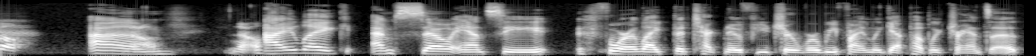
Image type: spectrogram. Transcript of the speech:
Oh, um no. I like am so antsy for like the techno future where we finally get public transit.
